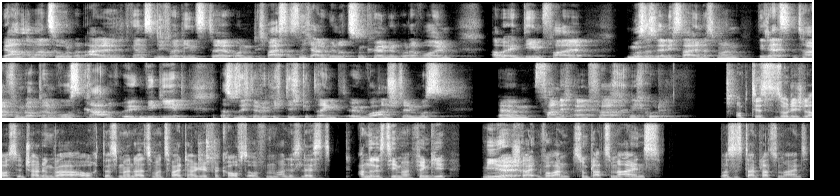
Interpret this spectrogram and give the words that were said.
wir haben Amazon und alle die ganzen Lieferdienste und ich weiß, dass nicht alle benutzen können oder wollen, aber in dem Fall muss es ja nicht sein, dass man den letzten Tag vom Lockdown, wo es gerade noch irgendwie geht, dass man sich da wirklich dicht gedrängt irgendwo anstellen muss, ähm, fand ich einfach nicht gut. Ob das so die schlauste Entscheidung war, auch, dass man da jetzt mal zwei Tage verkaufsoffen alles lässt. Anderes Thema. Finki, wir Ja. schreiten voran zum Platz Nummer eins. Was ist dein Platz Nummer eins?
